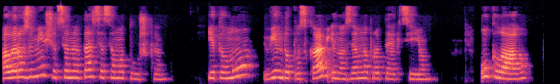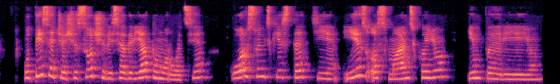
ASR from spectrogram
але розумів, що це не вдасться самотужки, і тому він допускав іноземну протекцію. Уклав у 1669 році Корсунські статті із Османською імперією.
